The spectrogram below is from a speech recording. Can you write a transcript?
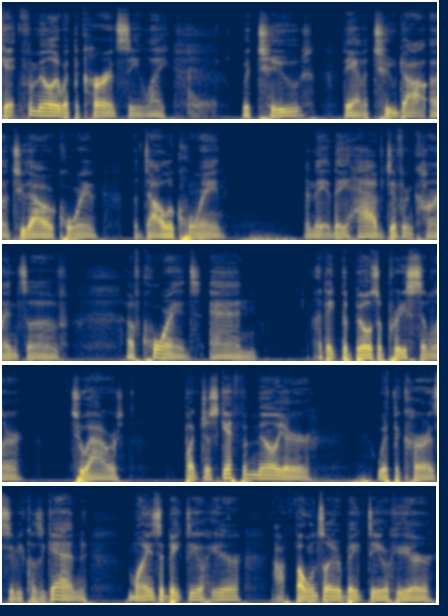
Get familiar with the currency. Like with twos, they have a two dollar a two dollar coin, a dollar coin, and they they have different kinds of of coins. And I think the bills are pretty similar to ours, but just get familiar with the currency because again, money's a big deal here. Our phones are a big deal here.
